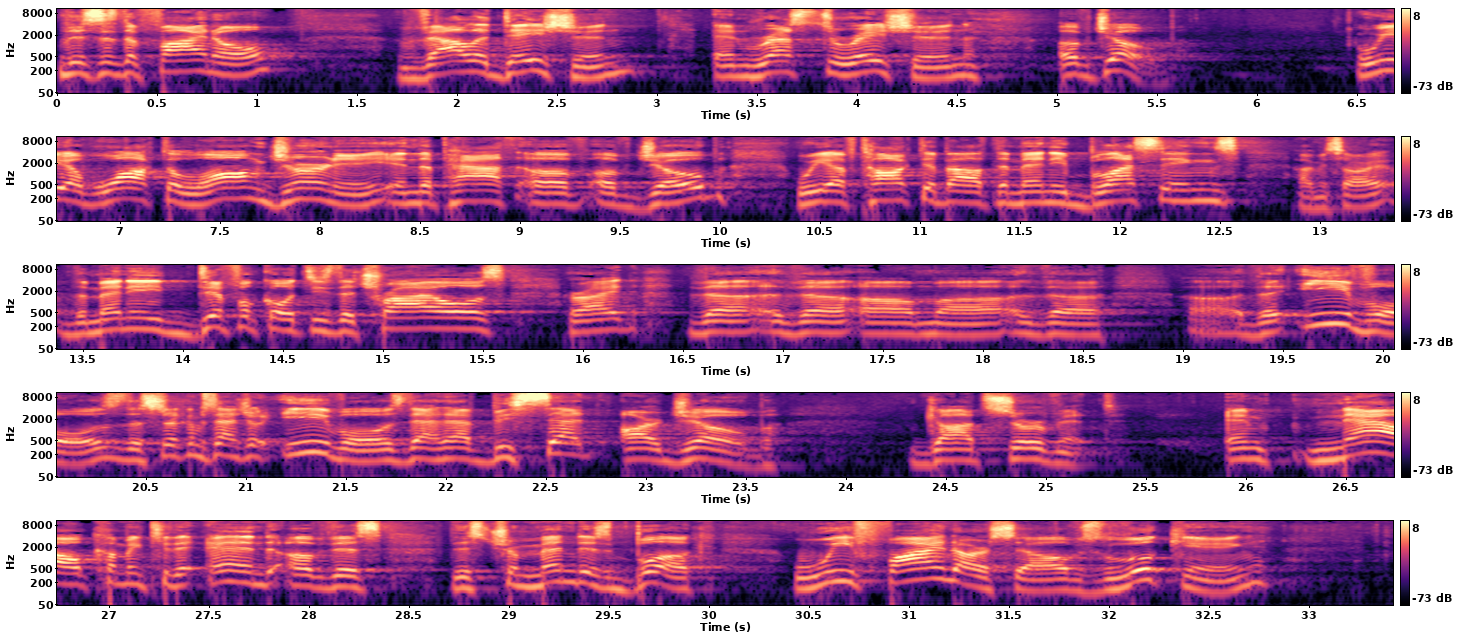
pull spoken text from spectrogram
This is the final validation and restoration of Job. We have walked a long journey in the path of, of Job. We have talked about the many blessings, I'm sorry, the many difficulties, the trials, right? The, the, um, uh, the, uh, the evils, the circumstantial evils that have beset our Job, God's servant. And now, coming to the end of this, this tremendous book, we find ourselves looking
